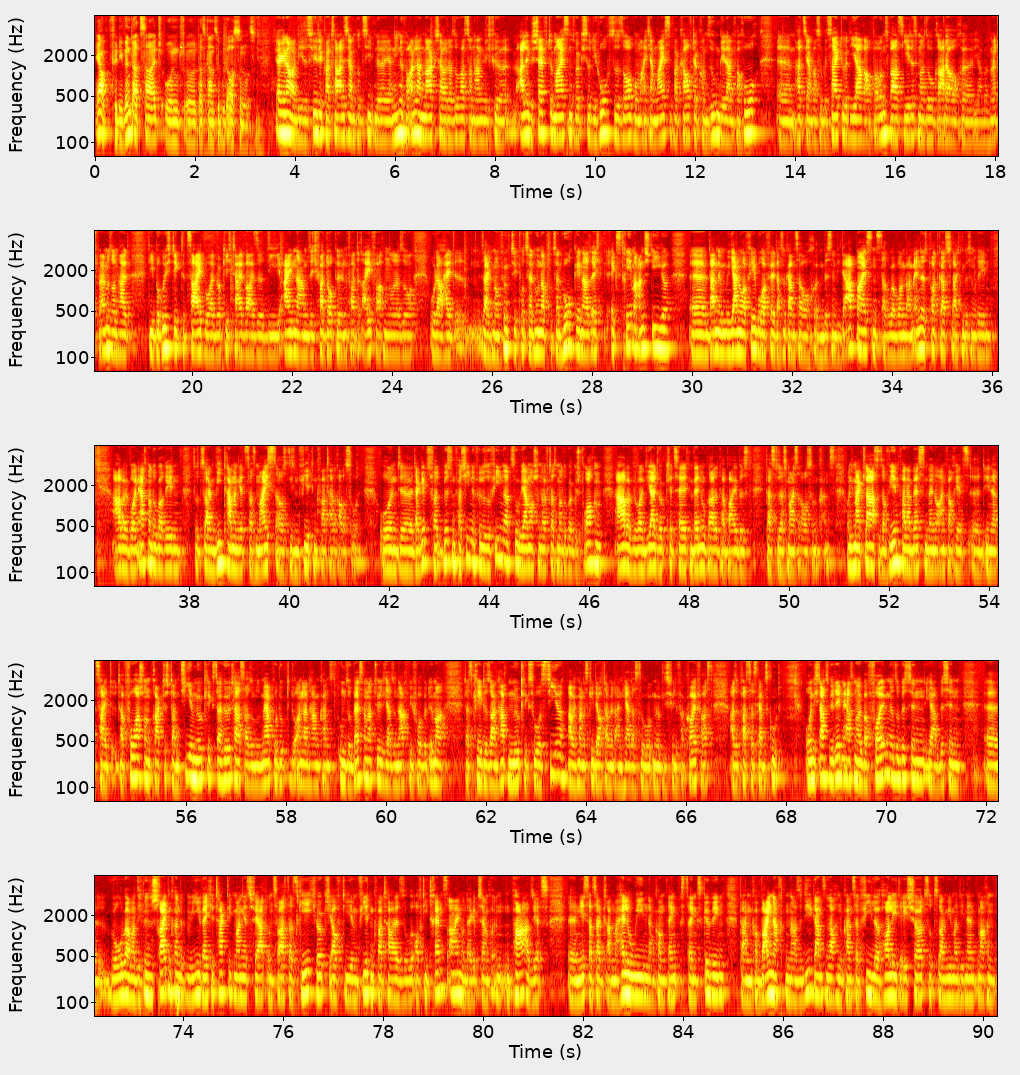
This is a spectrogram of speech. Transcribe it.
ja, für die Winterzeit und äh, das Ganze gut auszunutzen. Ja, genau. Dieses vierte Quartal ist ja im Prinzip eine, ja nicht nur für Online-Marketer oder sowas, sondern eigentlich für alle Geschäfte meistens wirklich so die Hochsaison, wo man eigentlich am meisten verkauft. Der Konsum geht einfach hoch. Ähm, hat sich einfach so gezeigt über die Jahre. Auch bei uns war es jedes Mal so, gerade auch äh, ja, bei Merch bei Amazon halt die berüchtigte Zeit, wo halt wirklich teilweise die Einnahmen sich verdoppeln, verdreifachen oder so. Oder halt, äh, sag ich mal, 50 Prozent, 100 Prozent hochgehen. Also echt extreme Anstiege. Äh, dann im Januar, Februar fällt das Ganze auch ein bisschen wieder ab meistens. Darüber wollen wir am Ende des Podcasts vielleicht ein bisschen reden. Aber wir wollen erstmal darüber reden, sozusagen, wie kann man jetzt das meiste aus diesem vierten Quartal rausholen. Und äh, da gibt es ein bisschen verschiedene Philosophien dazu. Wir haben auch schon öfters mal darüber gesprochen. Aber wir wollen dir halt wirklich jetzt helfen, wenn du gerade dabei bist, dass du das meiste rausholen kannst. Und ich meine, klar, es ist auf jeden Fall am besten, wenn du einfach jetzt äh, in der Zeit davor schon praktisch dein Tier möglichst erhöht hast. Also umso mehr Produkte du online haben kannst, umso besser natürlich. Also nach wie vor wird immer das Credo sein, hab ein möglichst hohes Tier hier. Aber ich meine, es geht ja auch damit einher, dass du möglichst viele Verkäufe hast. Also passt das ganz gut. Und ich dachte, wir reden erstmal über folgende so ein bisschen, ja, ein bisschen, äh, worüber man sich ein bisschen streiten könnte, wie, welche Taktik man jetzt fährt. Und zwar ist das, gehe ich wirklich auf die im vierten Quartal so auf die Trends ein. Und da gibt es ja ein, paar. Also jetzt äh, nächster Zeit gerade mal Halloween, dann kommt Thanksgiving, dann kommt Weihnachten. Also die ganzen Sachen. Du kannst ja viele Holiday-Shirts sozusagen, wie man die nennt, machen.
